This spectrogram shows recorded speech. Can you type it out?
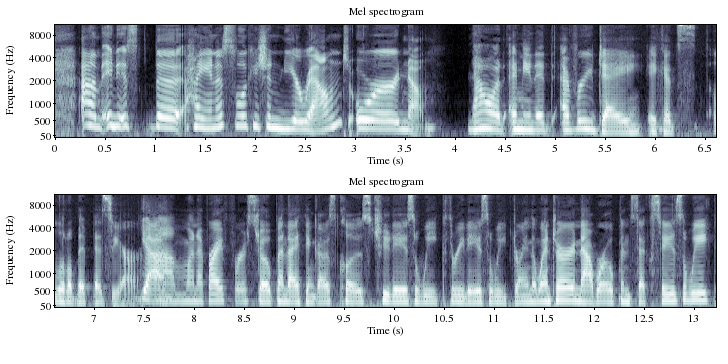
um, and is the Hyannis location year round or no? Now it, I mean, it, every day it gets a little bit busier. Yeah. Um, whenever I first opened, I think I was closed two days a week, three days a week during the winter. And now we're open six days a week.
